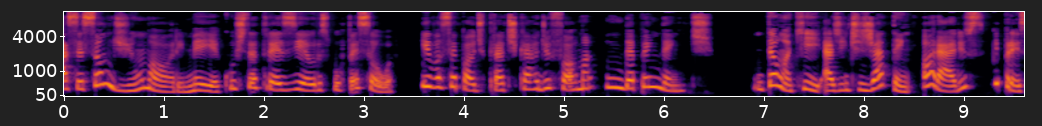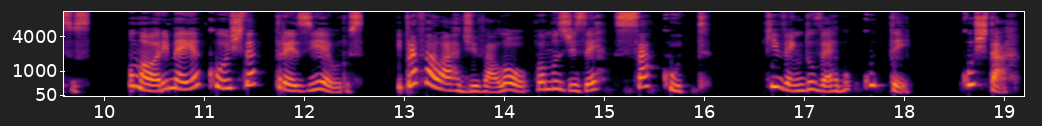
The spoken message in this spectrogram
a sessão de uma hora e meia custa 13 euros por pessoa e você pode praticar de forma independente. Então, aqui a gente já tem horários e preços. Uma hora e meia custa 13 euros. E para falar de valor, vamos dizer ça coûte, que vem do verbo coûter, custar.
